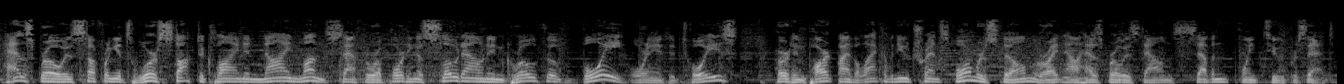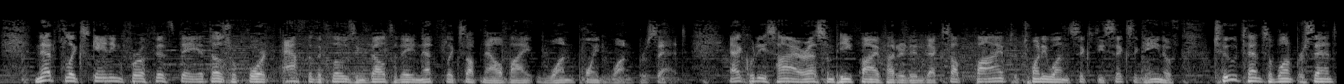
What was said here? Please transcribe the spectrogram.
Hasbro is suffering its worst stock decline in nine months after reporting a slowdown in growth of boy-oriented toys hurt in part by the lack of a new Transformers film. Right now, Hasbro is down 7.2%. Netflix gaining for a fifth day. It does report after the closing bell today. Netflix up now by 1.1%. Equities higher. S&P 500 index up 5 to 2166, a gain of 2 tenths of 1%.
